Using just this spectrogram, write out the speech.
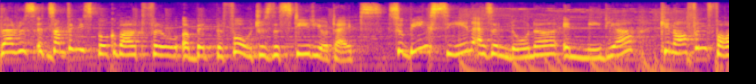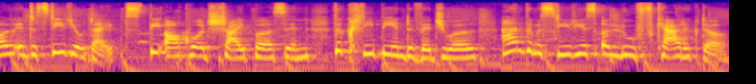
That was it's something we spoke about for a bit before, which was the stereotypes. So being seen as a loner in media can often fall into stereotypes. The awkward shy person, the creepy individual, and the mysterious aloof character.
